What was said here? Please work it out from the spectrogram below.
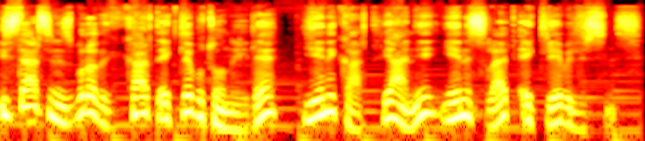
İsterseniz buradaki kart ekle butonu ile yeni kart yani yeni slide ekleyebilirsiniz.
